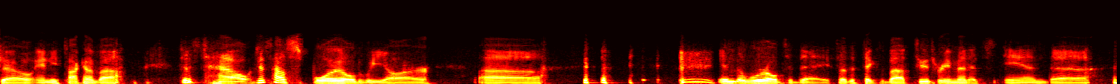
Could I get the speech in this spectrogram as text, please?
show, and he's talking about just how just how spoiled we are uh, in the world today. So this takes about two three minutes, and uh,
